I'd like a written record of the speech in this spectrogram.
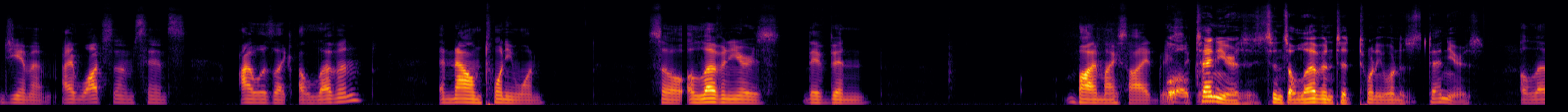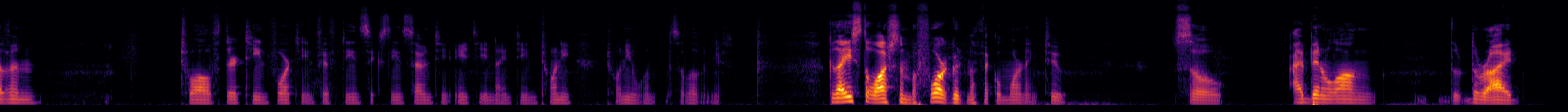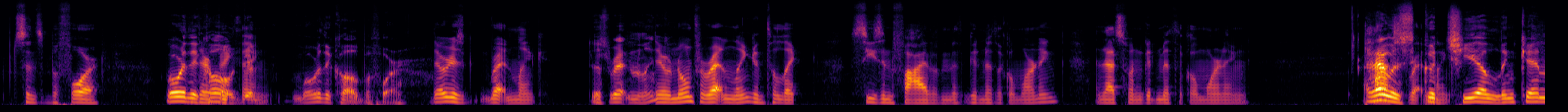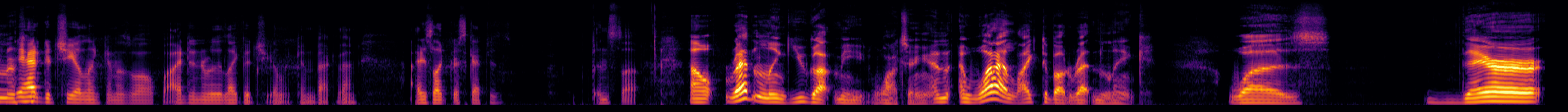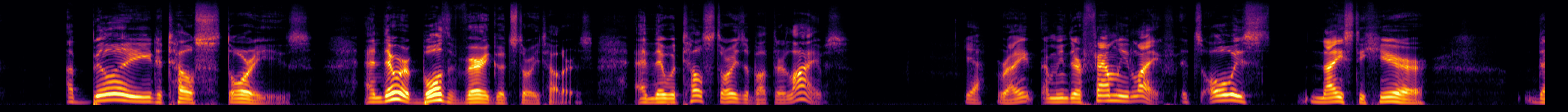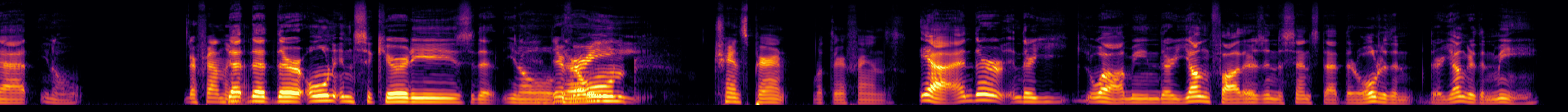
GMM. I watched them since I was like 11, and now I'm 21. So 11 years they've been by my side basically. Well, 10 years. Since 11 to 21 is 10 years. 11 12 13 14 15 16 17 18 19 20 21 that's 11 years because i used to watch them before good mythical morning too so i've been along the, the ride since before What were they called? thing What were they called before? they were just Rhett and Link. Just Rhett and Link? They were known for Rhett and Link until like season five of Myth- Good Mythical Morning, and that's when Good Mythical Morning. I thought it was Rhett and Good Link. Chia Lincoln. Or They had Good Chia Lincoln as well, but I didn't really like Good Chia Lincoln back then. I just liked their sketches and stuff. Now, Rhett and Link, you got me watching, and, and what I liked about Rhett and Link was their ability to tell stories, and they were both very good storytellers, and they would tell stories about their lives. Yeah. Right. I mean, their family life. It's always nice to hear that you know Their family. that that their own insecurities that you know They're their very own transparent with their fans. yeah and they're and they're well i mean they're young fathers in the sense that they're older than they're younger than me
